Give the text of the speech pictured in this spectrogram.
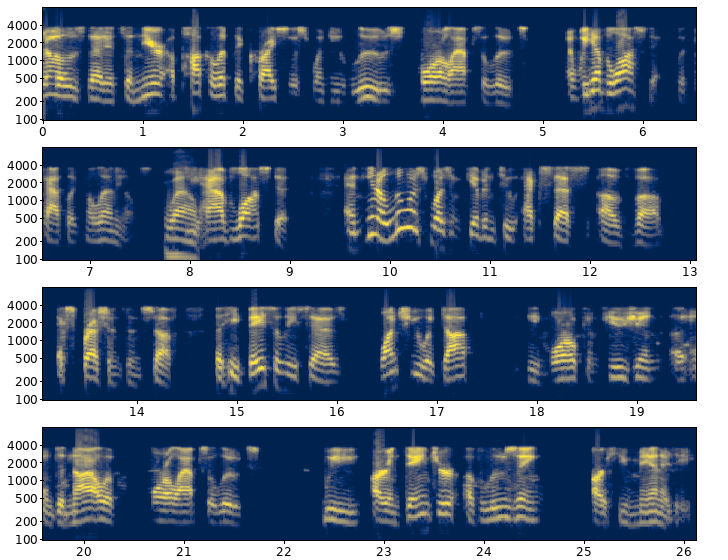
shows that it's a near apocalyptic crisis when you lose moral absolutes. And we have lost it with Catholic millennials. Wow. We have lost it. And you know, Lewis wasn't given to excess of uh, expressions and stuff, but he basically says once you adopt the moral confusion uh, and denial of moral absolutes, we are in danger of losing our humanity,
